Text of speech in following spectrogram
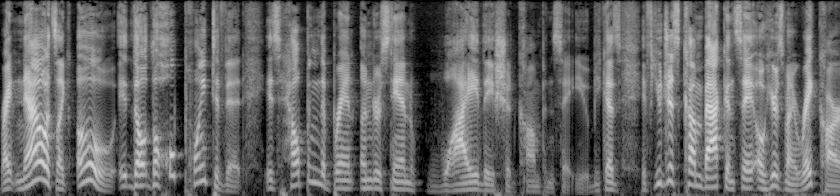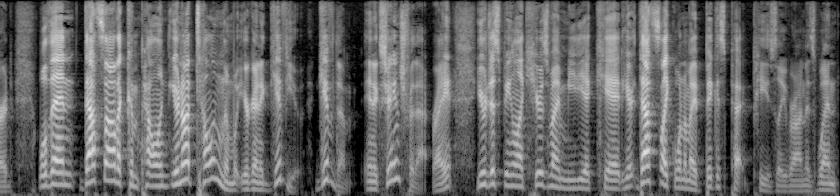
Right now it's like oh it, the the whole point of it is helping the brand understand why they should compensate you because if you just come back and say oh here's my rate card well then that's not a compelling you're not telling them what you're going to give you give them in exchange for that right you're just being like here's my media kit here that's like one of my biggest pet peeves, Run, is when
